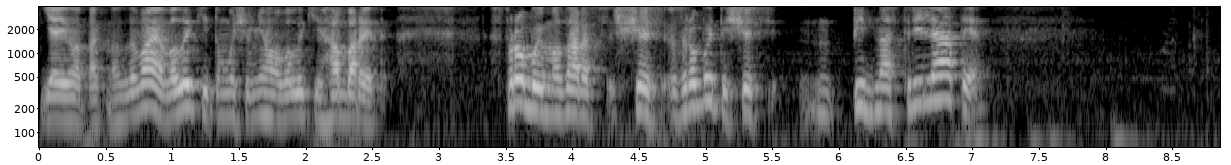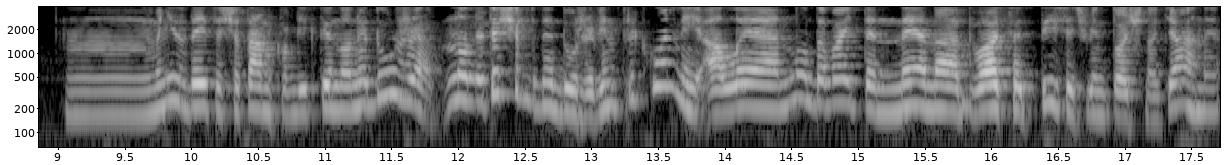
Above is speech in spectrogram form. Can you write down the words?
Я його так називаю. Великий, тому що в нього великі габарити. Спробуємо зараз щось зробити, щось піднастріляти. Мені здається, що танк об'єктивно не дуже. Ну, не те, щоб не дуже, він прикольний, але ну давайте не на 20 тисяч він точно тягне.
